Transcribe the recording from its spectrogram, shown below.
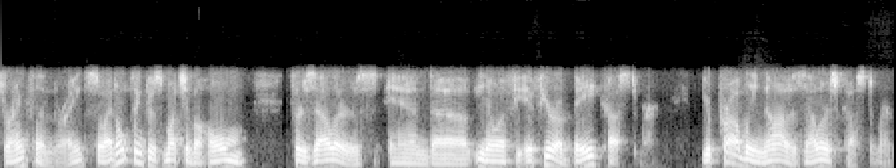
strengthened, right? So I don't think there's much of a home for Zellers. And uh, you know, if if you're a Bay customer, you're probably not a Zellers customer.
